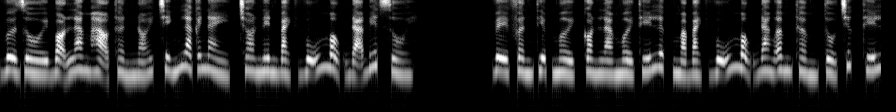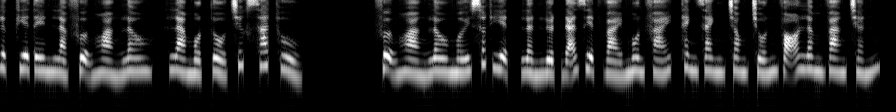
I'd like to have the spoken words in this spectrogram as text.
Vừa rồi bọn Lam Hạo Thần nói chính là cái này, cho nên Bạch Vũ Mộng đã biết rồi. Về phần thiệp mời còn là mời thế lực mà Bạch Vũ Mộng đang âm thầm tổ chức thế lực kia tên là Phượng Hoàng Lâu, là một tổ chức sát thủ. Phượng Hoàng Lâu mới xuất hiện lần lượt đã diệt vài môn phái thanh danh trong chốn võ lâm vang chấn.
